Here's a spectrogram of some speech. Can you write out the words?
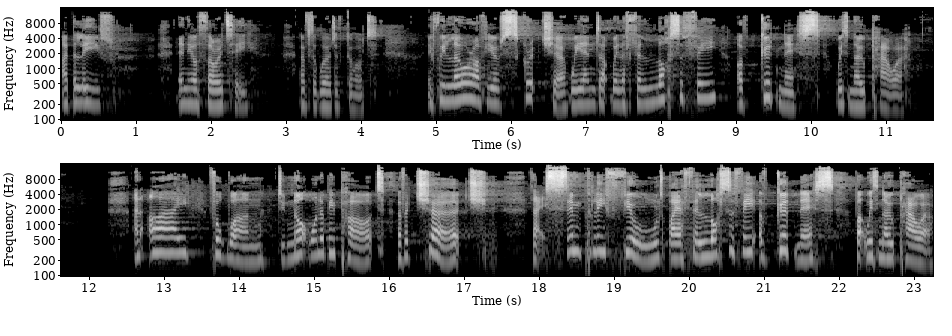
I believe in the authority of the Word of God. If we lower our view of Scripture, we end up with a philosophy of goodness with no power. And I, for one, do not want to be part of a church that is simply fueled by a philosophy of goodness but with no power.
